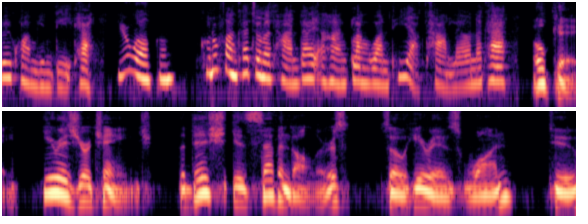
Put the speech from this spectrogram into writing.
ด้วยความยินดีค่ะ You're welcome. คุณผู้ฟังคะโจนาธานได้อาหารกลางวันที่อยากทานแล้วนะคะ Okay, here is your change. The dish is $7, so here is one, two,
